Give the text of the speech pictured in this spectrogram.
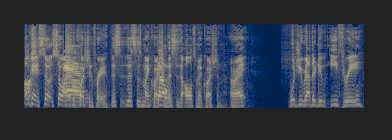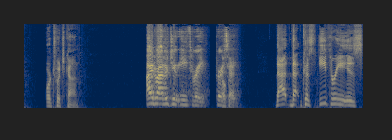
Okay, so so I have a Um, question for you. This this is my question. go. This is the ultimate question. All right. Would you rather do E3 or TwitchCon? I'd rather do E three personally. Okay. That that because E3 is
